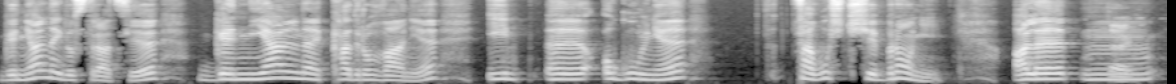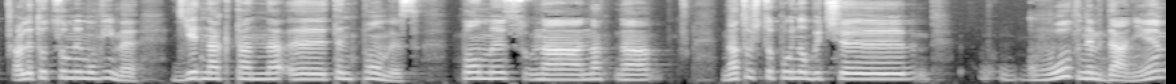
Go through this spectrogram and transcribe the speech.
genialne ilustracje, genialne kadrowanie i ogólnie całość się broni. Ale, mm, ale to, co my mówimy, jednak ta, ten pomysł, pomysł na, na, na, na coś, co powinno być głównym daniem,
